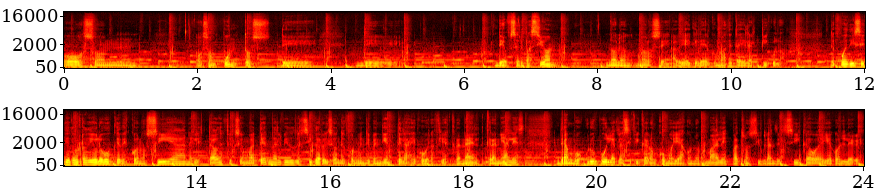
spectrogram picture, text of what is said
o son, o son puntos de, de, de observación. No lo, no lo sé, habría que leer con más detalle el artículo. Después dice que dos radiólogos que desconocían el estado de infección materna del virus del Zika revisaron de forma independiente las ecografías craneales de ambos grupos y la clasificaron como hallazgos normales, patrón similar del Zika o hallazgos leves.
